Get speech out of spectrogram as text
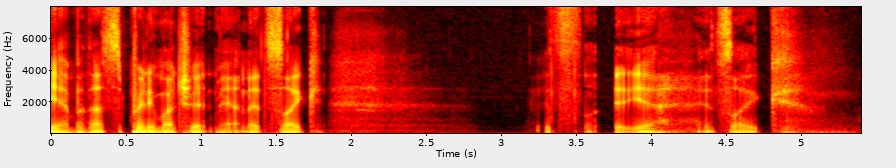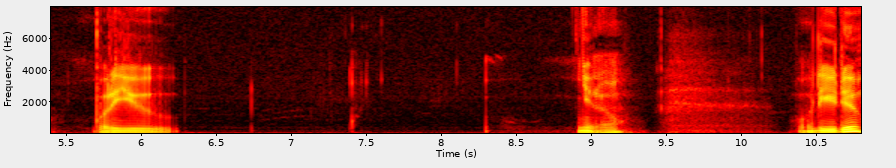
yeah, but that's pretty much it, man. It's like, it's yeah, it's like, what do you, you know, what do you do?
